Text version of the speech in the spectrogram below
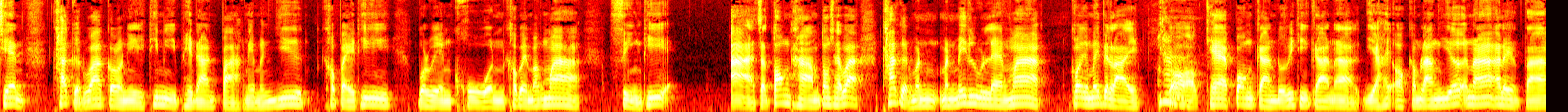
เช่น ถ้าเกิดว่ากรณีที่มีเพดานปากเนี่ยมันยืดเข้าไปที่บริเวณโคนเข้าไปมาก ๆ สิ่งที่อาจจะต้องทำต้องใช้ว่าถ้าเกิดมันมันไม่รุนแรงมาก ก็ยังไม่เป็นไรค่ะก็แค่ป้องกันโดยวิธีการอะอย่าให้ออกกำลังเยอะนะอะไรต่าง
